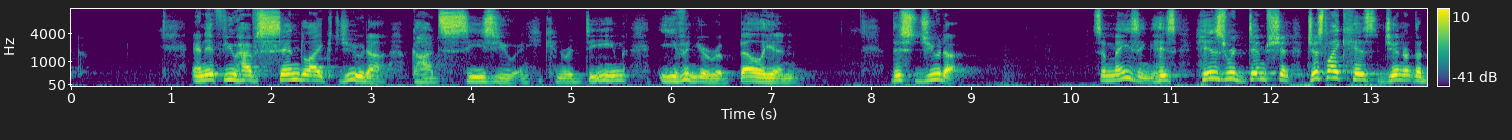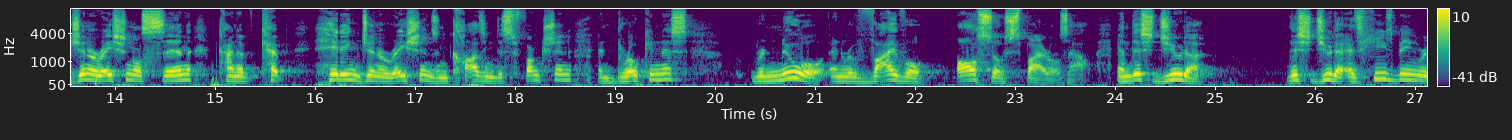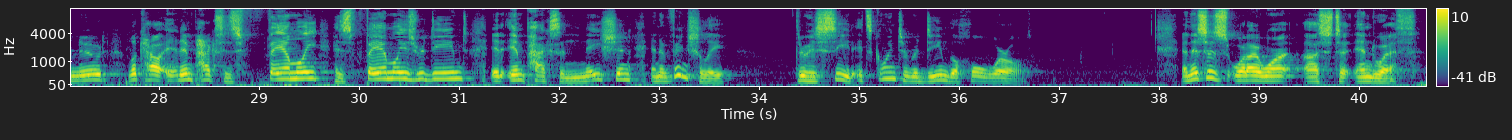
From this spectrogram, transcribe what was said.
And if you have sinned like Judah, God sees you and he can redeem even your rebellion. This Judah, it's amazing. His, his redemption, just like his gener- the generational sin kind of kept hitting generations and causing dysfunction and brokenness, renewal and revival also spirals out. And this Judah, this Judah, as he's being renewed, look how it impacts his family. His family is redeemed. It impacts a nation. And eventually, through his seed, it's going to redeem the whole world. And this is what I want us to end with.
